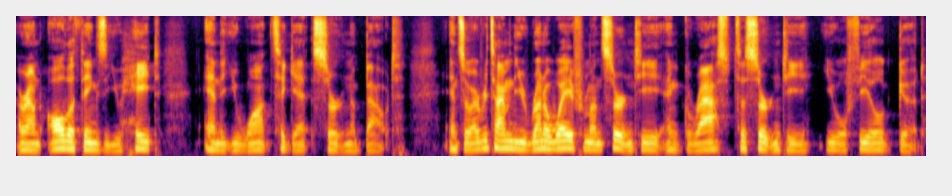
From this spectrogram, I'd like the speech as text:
around all the things that you hate and that you want to get certain about. And so every time that you run away from uncertainty and grasp to certainty, you will feel good.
